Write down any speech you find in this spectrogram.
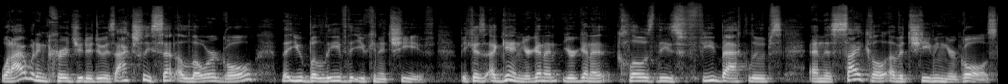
What I would encourage you to do is actually set a lower goal that you believe that you can achieve. Because again, you're going to, you're going to close these feedback loops and this cycle of achieving your goals.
